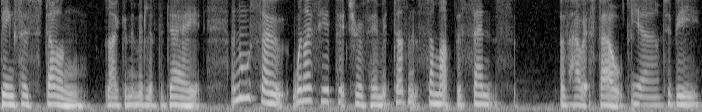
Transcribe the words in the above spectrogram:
being so stung like in the middle of the day. And also, when I see a picture of him, it doesn't sum up the sense of how it felt Yeah. to be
